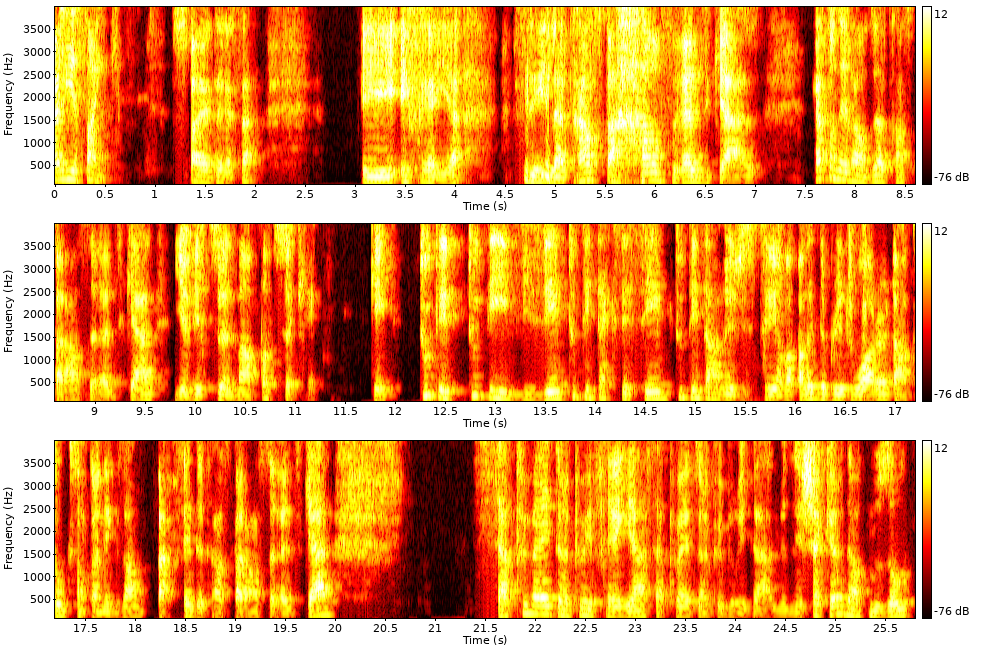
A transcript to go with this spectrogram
Palier 5, super intéressant et effrayant, c'est la transparence radicale. Quand on est rendu à la transparence radicale, il n'y a virtuellement pas de secret. Tout, est, tout est visible, tout est accessible, tout est enregistré. On va parler de Bridgewater tantôt, qui sont un exemple parfait de transparence radicale ça peut être un peu effrayant, ça peut être un peu brutal. Je dire, chacun d'entre nous autres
